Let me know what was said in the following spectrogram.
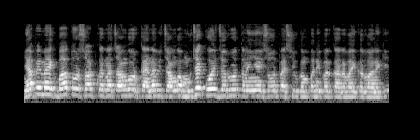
यहाँ पे मैं एक बात और साफ़ करना चाहूँगा और कहना भी चाहूँगा, मुझे कोई ज़रूरत नहीं है इस ऑन पैसिव कंपनी पर कार्रवाई करवाने की।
